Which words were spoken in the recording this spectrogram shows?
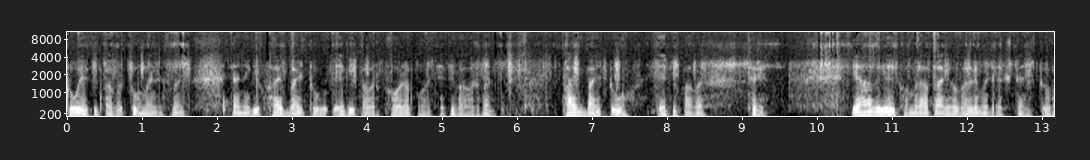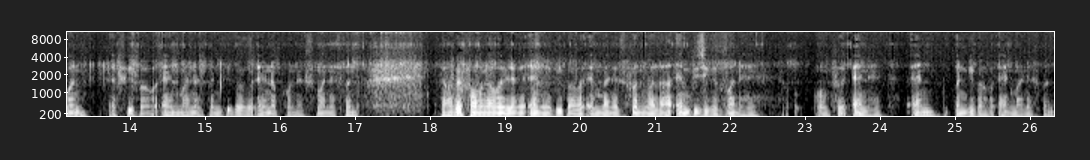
टू ए की पावर टू माइनस वन यानी कि फाइव बाई टू ए की पावर फोर अपॉन ए की power one five by two a की पावर थ्री यहाँ भी यही फॉर्मूला अप्लाई होगा. Limit x tends to one x की पावर एन माइनस वन की power n upon x minus one यहाँ पे फॉर्मूला वही लगे एम ए की पावर एम माइनस वन वाला एम की जगह वन है फिर एन है। एन वन की power n minus one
